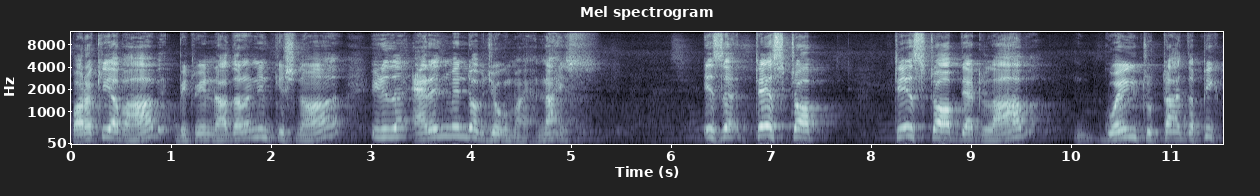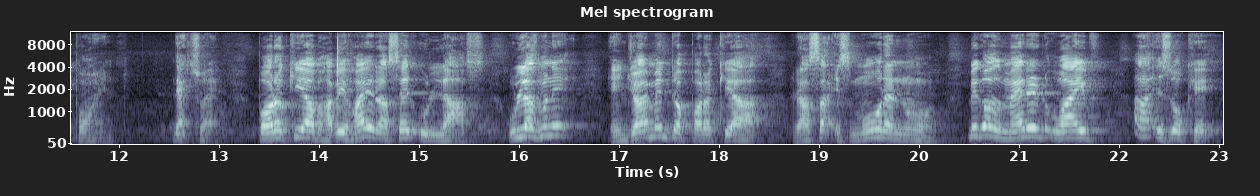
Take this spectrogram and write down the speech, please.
Parakya Bhav between Radharani and Krishna, it is an arrangement of Yogamaya. Nice. It's a test of, taste of that love going to touch the peak point. That's why. Parakya bhave hoy raser ullas. Ullas means enjoyment of parakya rasa is more and more. Because married wife uh, is okay.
